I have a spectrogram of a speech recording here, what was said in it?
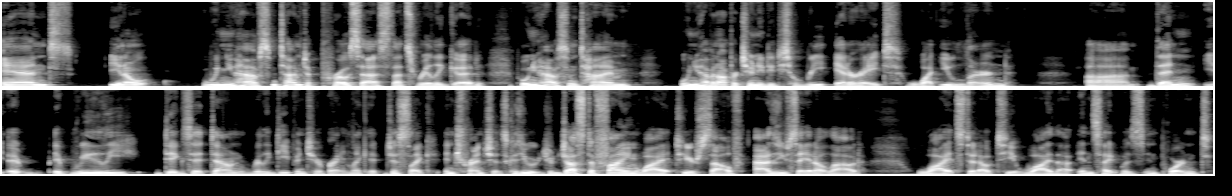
And you know, when you have some time to process, that's really good. But when you have some time when you have an opportunity to reiterate what you learned, uh, then it it really digs it down really deep into your brain. Like it just like entrenches because you, you're justifying why it to yourself as you say it out loud, why it stood out to you, why that insight was important,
